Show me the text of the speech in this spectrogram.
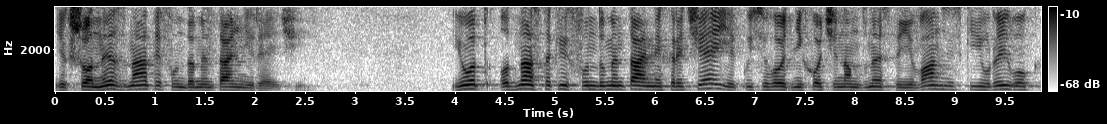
якщо не знати фундаментальні речі. І от одна з таких фундаментальних речей, яку сьогодні хоче нам донести євангельський уривок,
